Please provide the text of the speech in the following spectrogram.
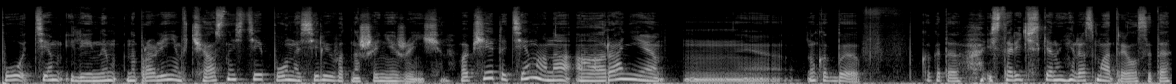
по тем или иным направлениям, в частности, по насилию в отношении женщин. Вообще эта тема, она ранее, ну, как бы как это, исторически она не рассматривалась. Это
